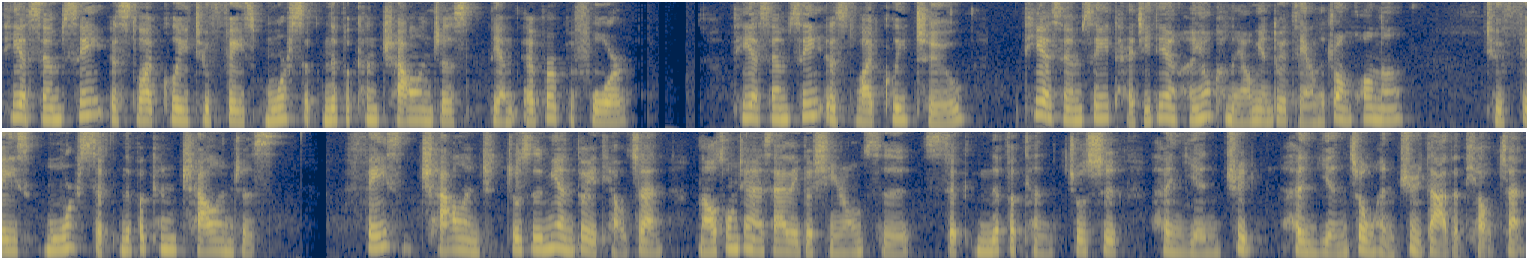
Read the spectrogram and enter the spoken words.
TSMC is likely to face more significant challenges than ever before. TSMC is likely to，TSMC 台积电很有可能要面对怎样的状况呢？To face more significant challenges. Face challenge 就是面对挑战，然后中间还塞了一个形容词 significant，就是很严峻。很严重、很巨大的挑战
